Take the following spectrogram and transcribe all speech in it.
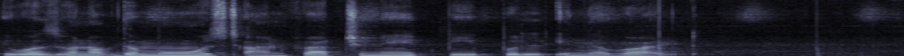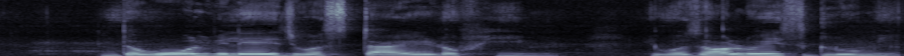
He was one of the most unfortunate people in the world. The whole village was tired of him. He was always gloomy.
